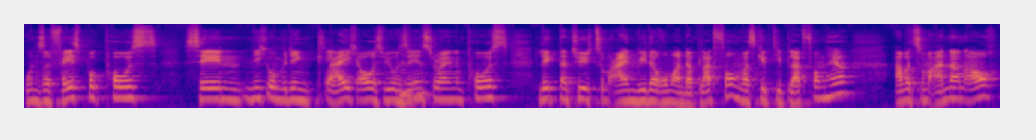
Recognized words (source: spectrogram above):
unsere Facebook-Posts sehen nicht unbedingt gleich aus wie unsere Instagram-Posts, liegt natürlich zum einen wiederum an der Plattform, was gibt die Plattform her, aber zum anderen auch,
